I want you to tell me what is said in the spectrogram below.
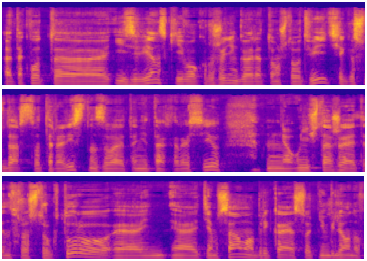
А, так вот, э, и Зеленский, и его окружение говорят о том, что вот видите, государство-террорист, называют они так, Россию, уничтожает инфраструктуру, э, э, тем самым обрекая сотни миллионов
